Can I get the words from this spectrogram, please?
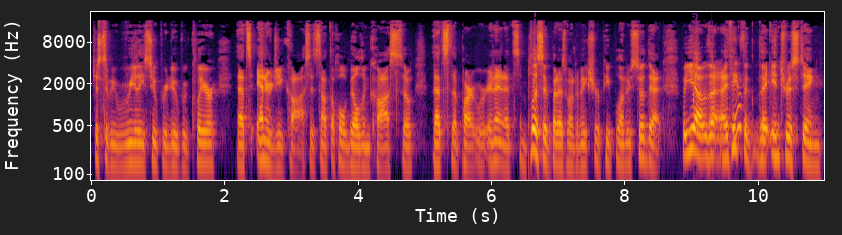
Just to be really super duper clear, that's energy costs. It's not the whole building cost. So that's the part we're in, and it's implicit, but I just wanted to make sure people understood that. But yeah, the, I think the, the interesting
